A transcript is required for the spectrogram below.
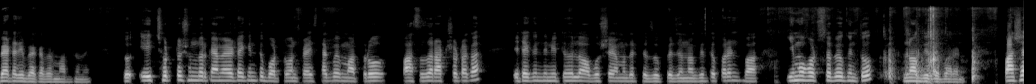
ব্যাটারি ব্যাকআপের মাধ্যমে। তো এই ছোট্ট সুন্দর ক্যামেরাটা কিন্তু বর্তমান প্রাইস থাকবে মাত্র পাঁচ হাজার আটশো টাকা। এটা কিন্তু নিতে হলে অবশ্যই আমাদের ফেসবুক পেজে নক দিতে পারেন বা ইমো হোয়াটসঅ্যাপেও কিন্তু নক দিতে পারেন। পাশে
